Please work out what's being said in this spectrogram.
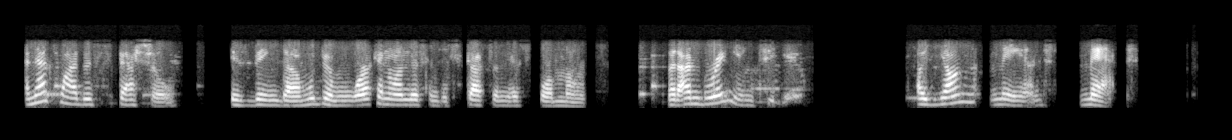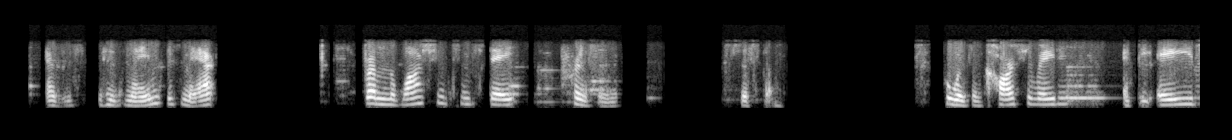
And that's why this special is being done. We've been working on this and discussing this for months. But I'm bringing to you a young man, Matt, as his, name is Matt, from the Washington State Prison System, who was incarcerated at the age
